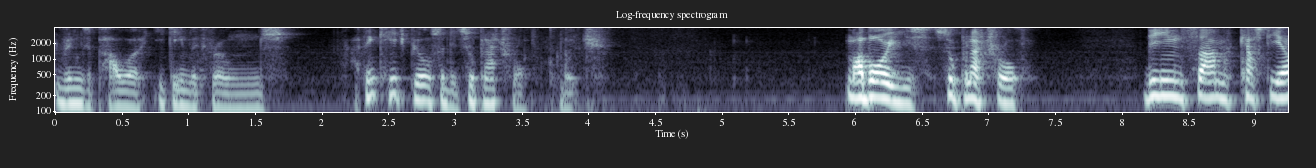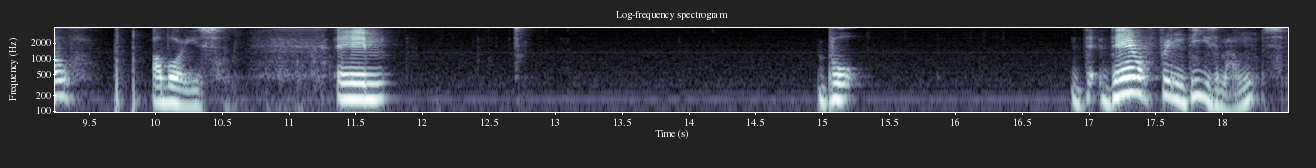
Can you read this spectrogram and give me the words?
Rings of Power, your Game of Thrones. I think HBO also did Supernatural, which my boys, Supernatural, Dean, Sam, Castiel, my boys. Um, but they're offering these amounts.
